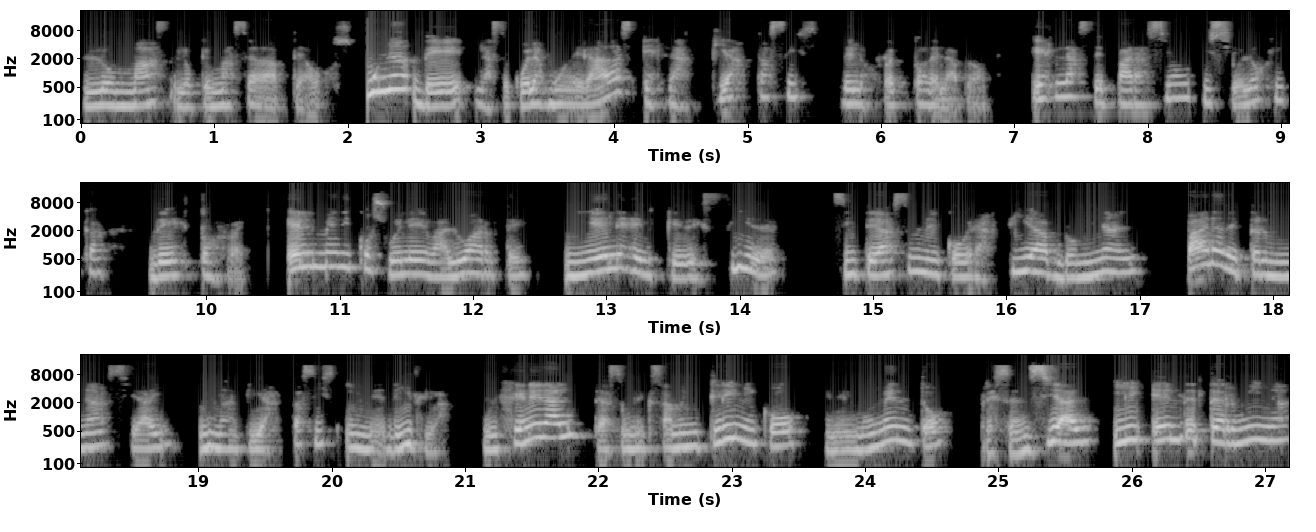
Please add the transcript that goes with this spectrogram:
lo más, lo que más se adapte a vos. Una de las secuelas moderadas es la diástasis de los rectos del abdomen, es la separación fisiológica de estos rectos. El médico suele evaluarte y él es el que decide si te hace una ecografía abdominal para determinar si hay una diástasis y medirla. En general, te hace un examen clínico en el momento, presencial, y él determina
